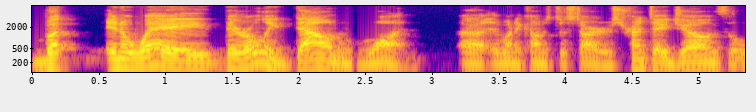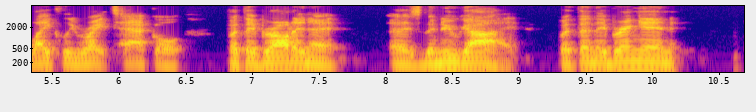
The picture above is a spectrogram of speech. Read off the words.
but in a way, they're only down one uh, when it comes to starters. Trente Jones, the likely right tackle, but they brought in a as the new guy. But then they bring in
